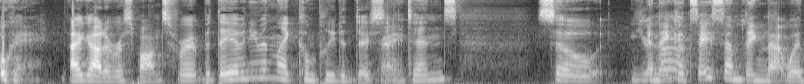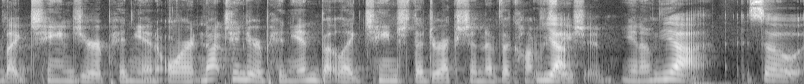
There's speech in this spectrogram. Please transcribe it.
okay, I got a response for it, but they haven't even like completed their right. sentence. So you're And not... they could say something that would like change your opinion or not change your opinion, but like change the direction of the conversation, yeah. you know? Yeah. So,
